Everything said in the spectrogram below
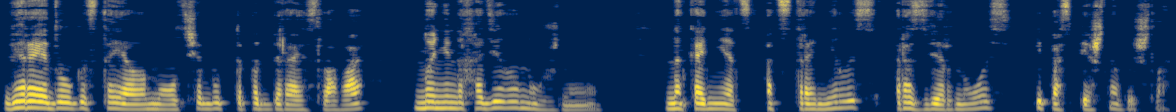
Верая долго стояла молча, будто подбирая слова, но не находила нужные. Наконец отстранилась, развернулась и поспешно вышла.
